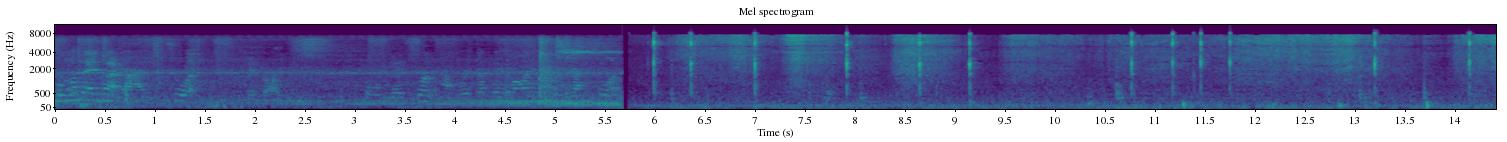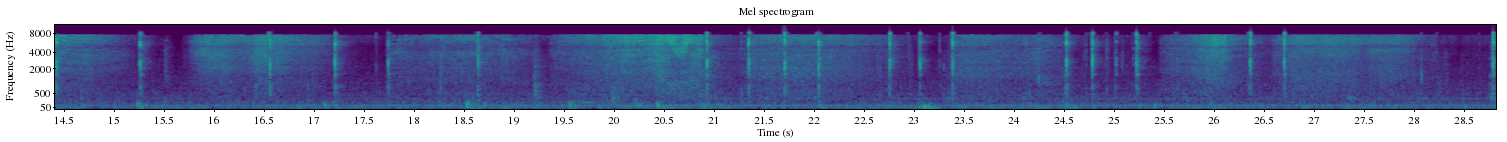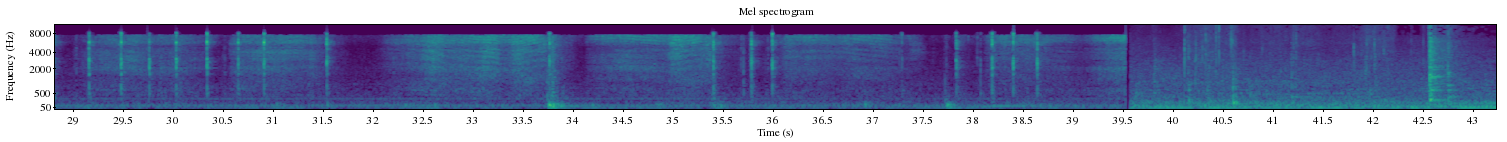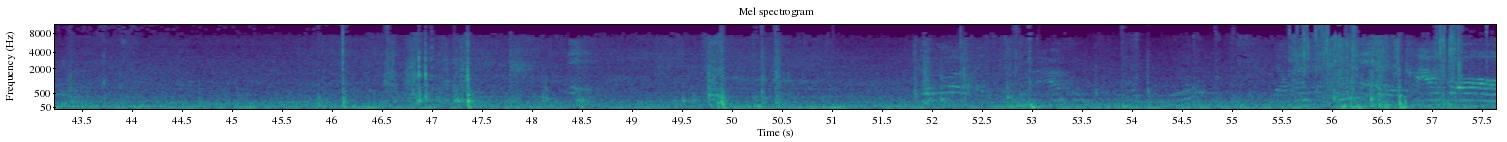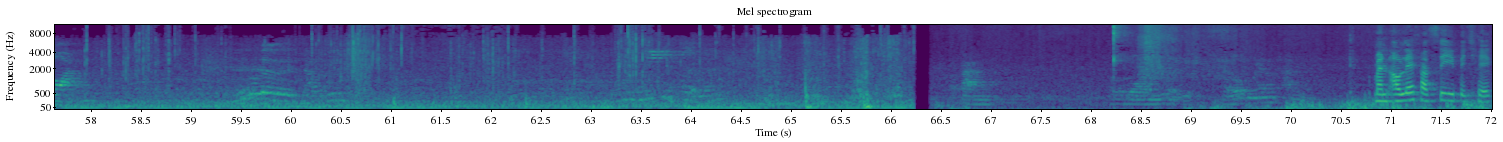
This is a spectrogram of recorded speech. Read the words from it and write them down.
ผมก็เคยแบบสวดเป็นร้อยผมเงินสวดทำไว้จะเป็นร้อยเป็นร้อย มันเอาเลขฟัซซี่ไปเช็ค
